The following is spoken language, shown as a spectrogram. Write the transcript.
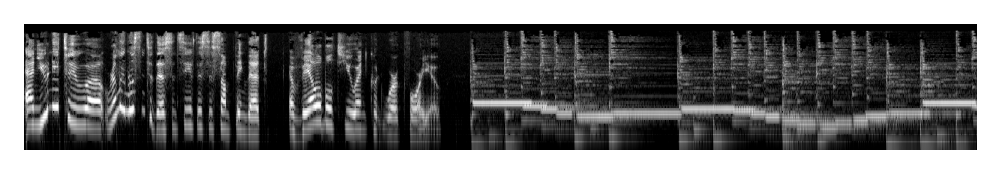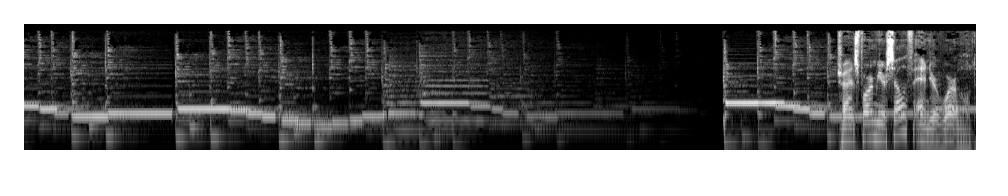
And you need to uh, really listen to this and see if this is something that's available to you and could work for you. Transform yourself and your world.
